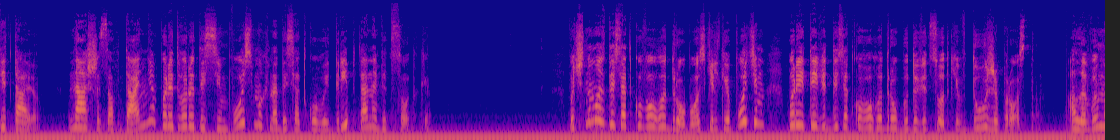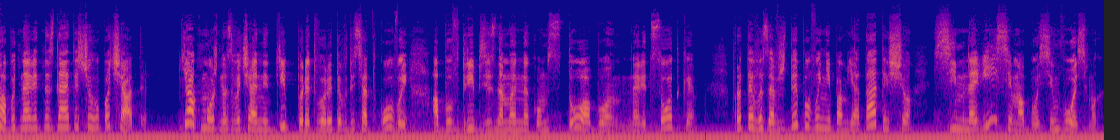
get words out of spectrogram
Вітаю! Наше завдання перетворити 7 восьмих на десятковий дріб та на відсотки. Почнемо з десяткового дробу, оскільки потім перейти від десяткового дробу до відсотків дуже просто. Але ви, мабуть, навіть не знаєте, з чого почати. Як можна звичайний дріб перетворити в десятковий або в дріб зі знаменником 100 або на відсотки? Проте ви завжди повинні пам'ятати, що 7 на 8 або 7 восьмих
